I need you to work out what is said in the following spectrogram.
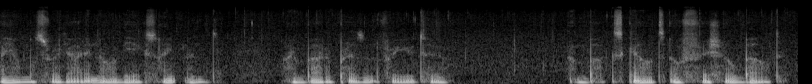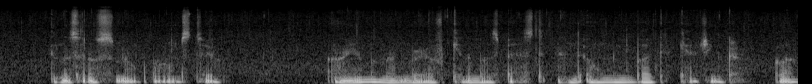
I almost forgot in all the excitement. I bought a present for you too. A Bug Scouts official belt and a set of smoke bombs too. I am a member of Kilima's best and only bug catching club.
